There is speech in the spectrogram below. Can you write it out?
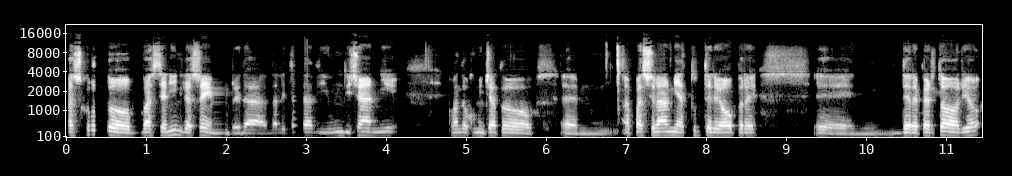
ascolto Bastianini da sempre, da, dall'età di 11 anni, quando ho cominciato ehm, a appassionarmi a tutte le opere eh, del repertorio.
